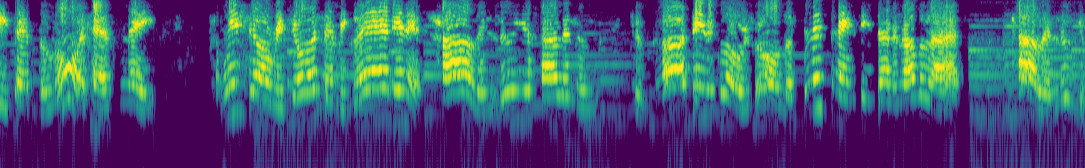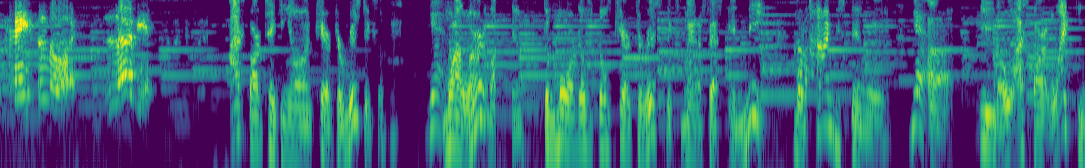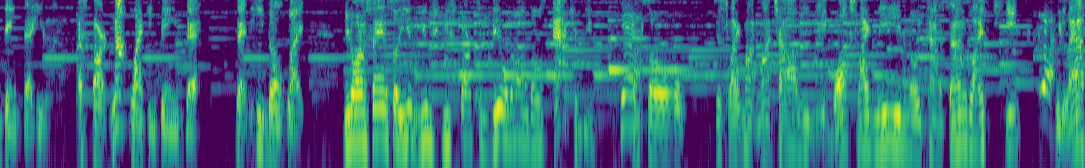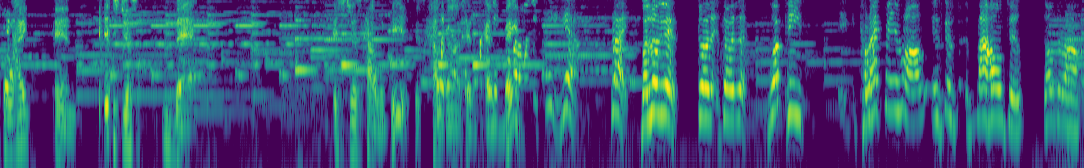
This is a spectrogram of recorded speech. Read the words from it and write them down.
day that the Lord has made. We shall rejoice and be glad in it. Hallelujah, hallelujah. To God be the glory for all the good things he's done in our lives. Hallelujah, praise the Lord. Love you. I start taking on characteristics of them. Yeah. The more I learn about them, the more those those characteristics manifest in me. The more time you spend with them, Yeah. uh, you know, I start liking things that he likes. I start not liking things that that he don't like. You know what I'm saying? So you you you start to build on those attributes. yeah. And so just like my my child, he, he walks like me, even though he kind of sounds like me. Yeah. We laugh alike, and it's just that it's just how it is. It's how God has, has made us. Yeah. Right. But look at this. Throw it, throw it. What piece? Correct me if wrong. It's, it's my home too. Don't get wrong.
